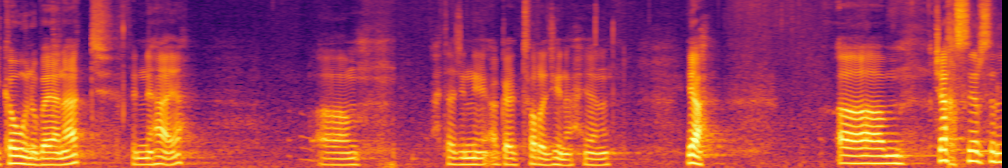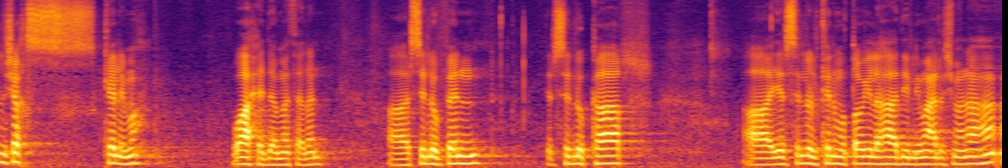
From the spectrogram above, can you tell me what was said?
يكونوا بيانات في النهاية. آم، أحتاج إني أقعد أتفرج هنا أحيانا. يا. شخص يرسل لشخص كلمة واحدة مثلا. آه، يرسل له بن يرسل له كار آه، يرسل له الكلمة الطويلة هذه اللي ما أعرف إيش معناها.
